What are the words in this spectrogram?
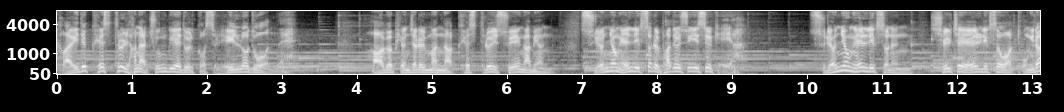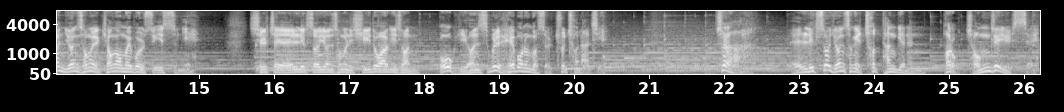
가이드 퀘스트를 하나 준비해 둘 것을 일러두었네. 하급 현자를 만나 퀘스트를 수행하면 수련용 엘릭서를 받을 수 있을 게야. 수련용 엘릭서는 실제 엘릭서와 동일한 연성을 경험해 볼 수 있으니 실제 엘릭서 연성을 시도하기 전 꼭 연습을 해보는 것을 추천하지. 자, 엘릭서 연성의 첫 단계는 바로 정제일세.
